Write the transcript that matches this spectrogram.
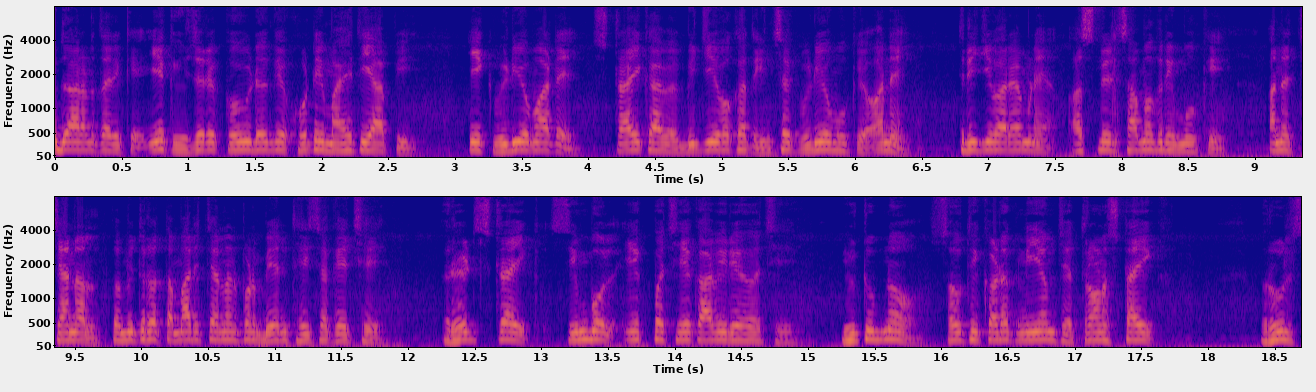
ઉદાહરણ તરીકે, એક યુઝરે કોવિડ અંગે ખોટી માહિતી આપી, એક વીડિયો માટે સ્ટ્રાઇક આવ્યો, બીજી વખત હિંસક વીડિયો મૂક્યો અને ત્રીજી વાર એમણે અશ્લીલ સામગ્રી મૂકી અને ચેનલ તો મિત્રો, તમારી ચેનલ પણ બેન થઈ શકે છે. રેડ સ્ટ્રાઇક સિમ્બોલ એક પછી એક આવી રહ્યો છે. યુટ્યુબનો સૌથી કડક નિયમ છે ત્રણ સ્ટ્રાઇક રૂલ્સ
